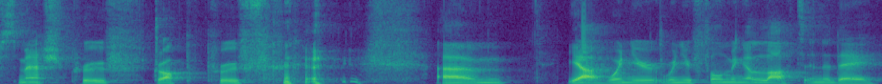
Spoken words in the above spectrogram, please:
smashproof, drop-proof. um, yeah, when you're, when you're filming a lot in a day,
